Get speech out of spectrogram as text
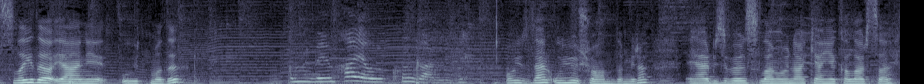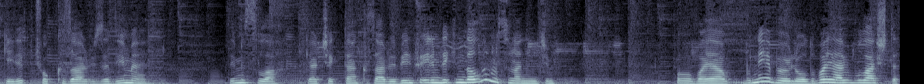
Sıla'yı da yani uyutmadı. Ama benim hala uykum gelmedi. O yüzden uyuyor şu anda Mira. Eğer bizi böyle slime oynarken yakalarsa gelip çok kızar bize değil mi? Değil mi Sıla? Gerçekten kızar bize. Benim şu elimdekini de alır mısın anneciğim? O bayağı bu niye böyle oldu? Bayağı bir bulaştı.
